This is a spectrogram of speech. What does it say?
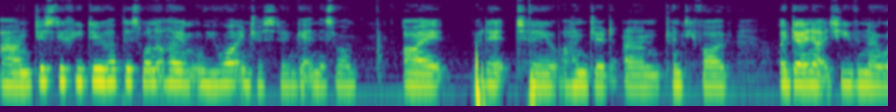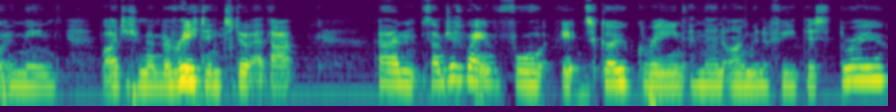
and just if you do have this one at home or you are interested in getting this one, I put it to 125. I don't actually even know what it means, but I just remember reading to do it at that. Um, so I'm just waiting for it to go green and then I'm going to feed this through.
